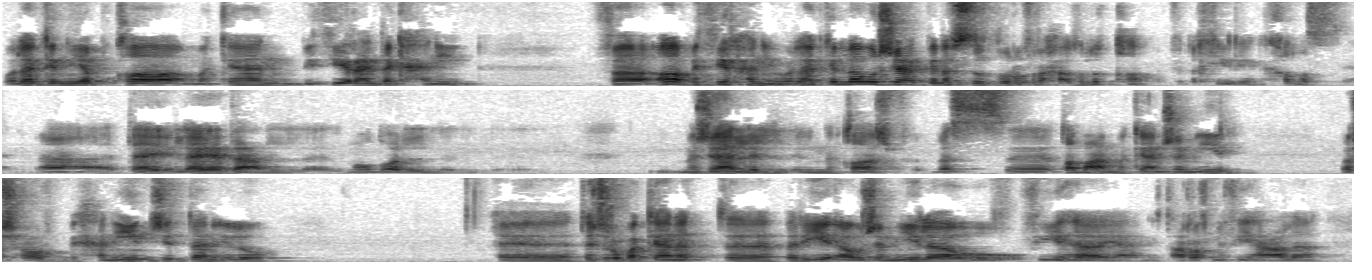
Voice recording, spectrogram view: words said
ولكن يبقى مكان بيثير عندك حنين. فآه بثير حنين. ولكن لو رجعت بنفس الظروف راح أغلقها في الأخير. يعني خلص. يعني ما لا يدع الموضوع مجال للنقاش. بس طبعا مكان جميل. بشعر بحنين جدا له آه، تجربة كانت بريئة وجميلة. وفيها يعني تعرفنا فيها على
